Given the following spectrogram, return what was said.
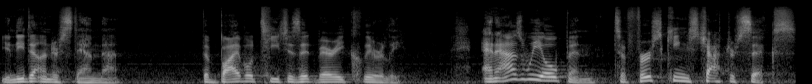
You need to understand that. The Bible teaches it very clearly. And as we open to 1 Kings chapter 6,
